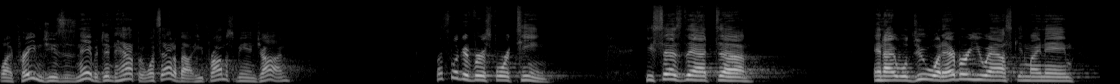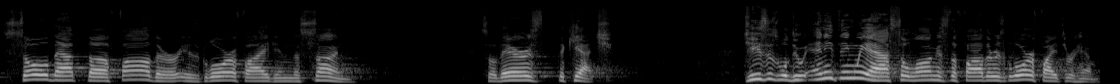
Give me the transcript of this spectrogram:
well, I prayed in Jesus' name, it didn't happen. What's that about? He promised me in John. Let's look at verse 14. He says that, uh, and I will do whatever you ask in my name so that the Father is glorified in the Son. So there's the catch. Jesus will do anything we ask so long as the Father is glorified through him.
